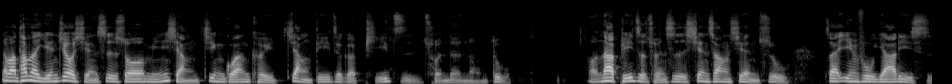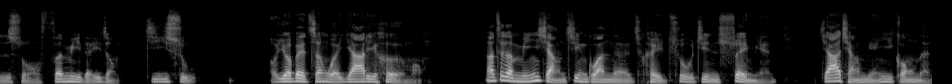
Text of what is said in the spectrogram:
那么他们的研究显示说，冥想静观可以降低这个皮质醇的浓度。哦，那皮质醇是肾上腺素在应付压力时所分泌的一种激素，哦，又被称为压力荷尔蒙。那这个冥想静观呢，可以促进睡眠，加强免疫功能，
